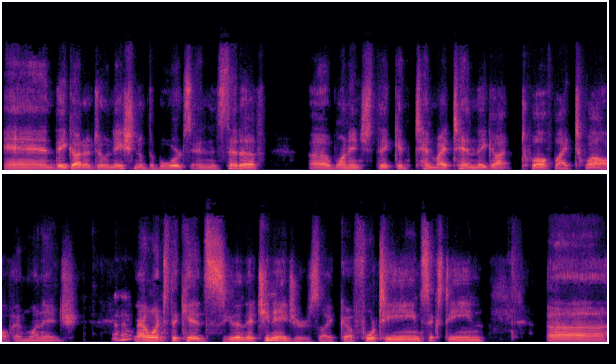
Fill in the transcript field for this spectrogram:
And they got a donation of the boards. And instead of uh, one inch thick and 10 by 10, they got 12 by 12 and one inch. Mm-hmm. And I went to the kids, you know, they're teenagers, like uh, 14, 16. Uh,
